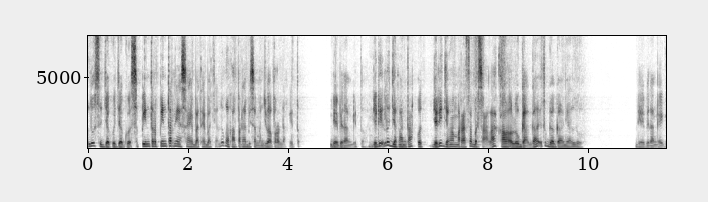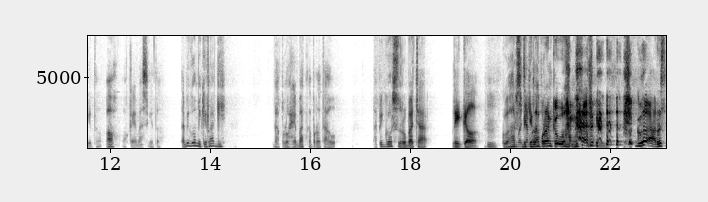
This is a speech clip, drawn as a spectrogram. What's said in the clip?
lu sejago-jago, sepinter-pinternya, sehebat-hebatnya, lu gak akan pernah bisa menjual produk itu. Dia bilang gitu. Jadi lu jangan takut. Jadi jangan merasa bersalah kalau lu gagal, itu gagalnya lu. Dia bilang kayak gitu. Oh oke mas gitu. Tapi gue mikir lagi. Gak perlu hebat, gak perlu tahu. Tapi gue harus suruh baca legal. Hmm. Gue harus Baca bikin laporan keuangan. gue harus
